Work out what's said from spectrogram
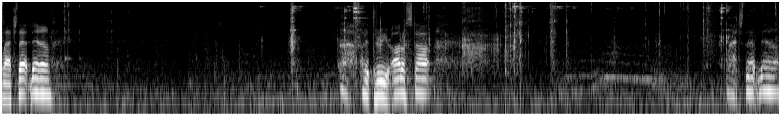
Latch that down. Put it through your auto stop. That down.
